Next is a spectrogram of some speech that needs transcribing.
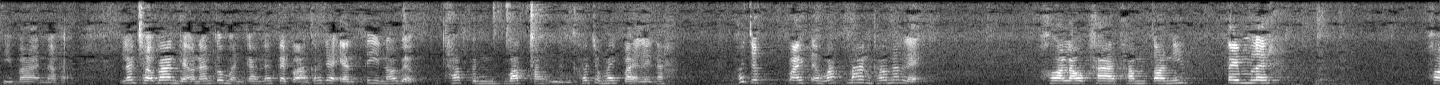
ที่บ้านนะคะ แล้วชาวบ้านแถวนั้นก็เหมือนกันนะแต่ก่อนเขาจะแอนตี้เนาะแบบ ถ้าเป็นวัดทางอื่นเขาจะไม่ไปเลยนะเขาจะไปแต่วัดบ้านเขานั่นแหละ พอเราพาทำตอนนี้เต็มเลย พอ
